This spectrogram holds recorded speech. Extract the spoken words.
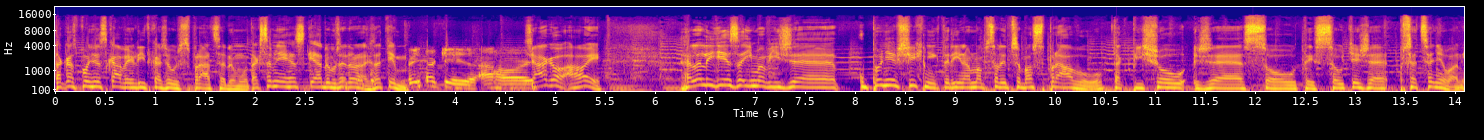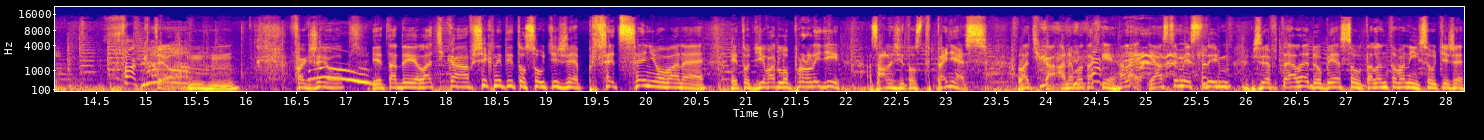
Tak aspoň hezká vyhlídka, že už z práce domů. Tak se měj hezky a dobře doraž, zatím. Vy taky, ahoj. Čágo, ahoj. Hele lidi, je zajímavý, že úplně všichni, kteří nám napsali třeba zprávu, tak píšou, že jsou ty soutěže přeceňovaný. Fakt jo. Mhm. Fakt, že jo. Je tady laťka, všechny tyto soutěže přeceňované. Je to divadlo pro lidi a záležitost peněz. Laťka, anebo taky, hele, já si myslím, že v téhle době jsou talentovaný soutěže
